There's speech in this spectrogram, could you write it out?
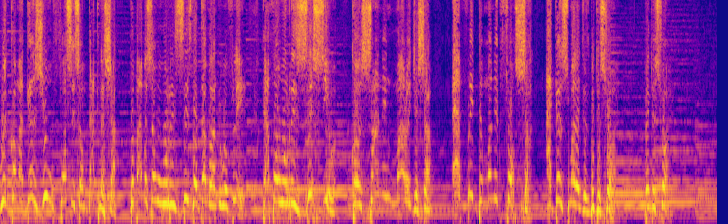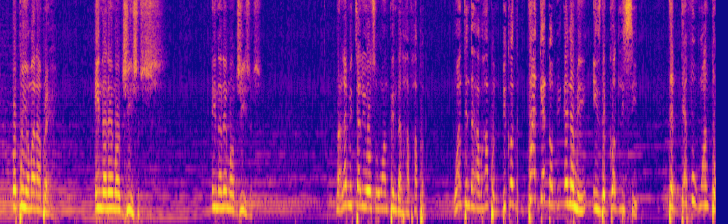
We come against you, forces of darkness. The Bible says we will resist the devil and we will flee. Therefore, we will resist you concerning marriages. Every demonic force against marriages be destroyed. Be destroyed. Open your mouth and pray. In the name of Jesus. In the name of Jesus. Now, let me tell you also one thing that have happened. One thing that have happened because the target of the enemy is the godly seed. The devil want to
